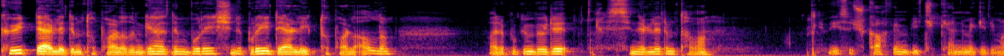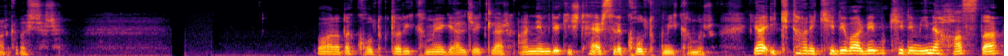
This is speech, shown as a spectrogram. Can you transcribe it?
Köyü derledim, toparladım. Geldim buraya. Şimdi burayı derleyip toparla. Allah'ım. Bari bugün böyle sinirlerim tavan. Neyse şu kahvemi bir içip kendime geleyim arkadaşlar. Bu arada koltukları yıkamaya gelecekler. Annem diyor ki işte her sene koltuk mu yıkanır? Ya iki tane kedi var ve bu kedim yine hasta.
